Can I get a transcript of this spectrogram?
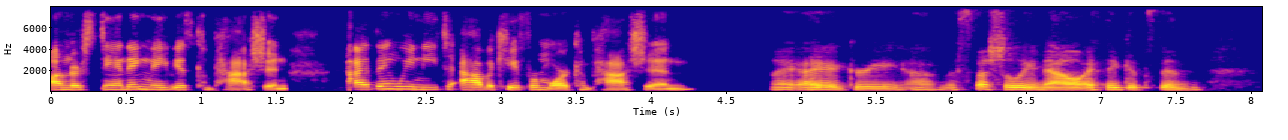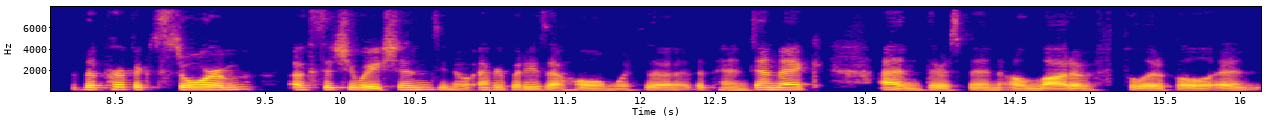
understanding, maybe it's compassion. I think we need to advocate for more compassion. I, I agree, um, especially now. I think it's been the perfect storm of situations. You know, everybody's at home with the, the pandemic, and there's been a lot of political and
